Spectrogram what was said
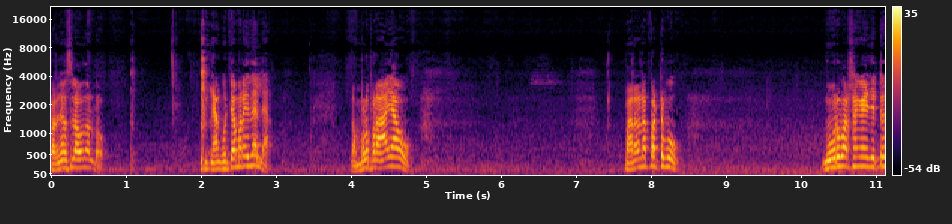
പറഞ്ഞ മനസ്സിലാവുന്നുണ്ടോ? ഞാൻ കുറ്റം പറയുന്നതല്ല. നമ്മൾ പ്രായാവും. മരണപ്പെട്ടു പോവും. നൂറ് വർഷം കഴിഞ്ഞിട്ട്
